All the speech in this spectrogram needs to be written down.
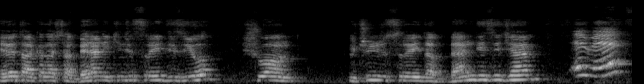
Evet arkadaşlar Beren ikinci sırayı diziyor. Şu an üçüncü sırayı da ben dizeceğim. Evet.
